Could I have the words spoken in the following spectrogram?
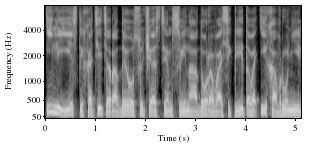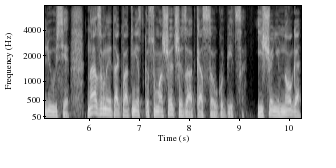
или, если хотите, Родео с участием свиноадора Васи Клитова и Хавронии Люси, названные так в отместку сумасшедшей за отказ совокупиться. Еще немного,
